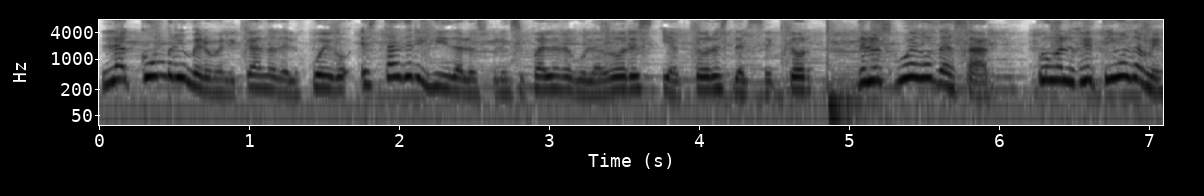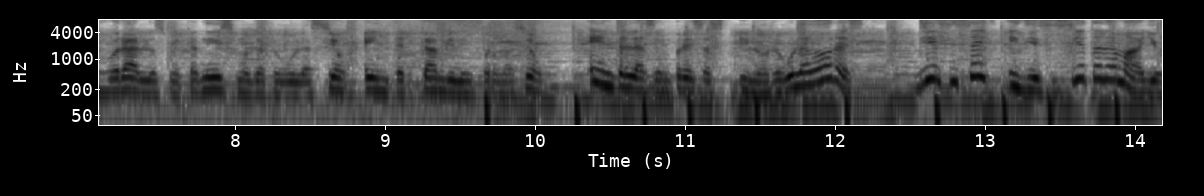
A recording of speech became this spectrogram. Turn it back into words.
La Cumbre Iberoamericana del Juego está dirigida a los principales reguladores y actores del sector de los juegos de azar, con el objetivo de mejorar los mecanismos de regulación e intercambio de información entre las empresas y los reguladores. 16 y 17 de mayo,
